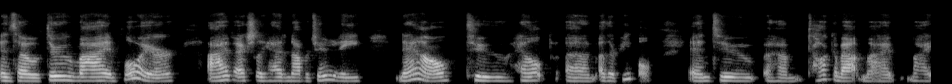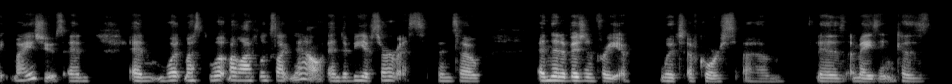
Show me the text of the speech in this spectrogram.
And so through my employer i've actually had an opportunity now to help um, other people and to um, talk about my my my issues and and what must what my life looks like now and to be of service. And so and then a vision for you which of course um, is amazing because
